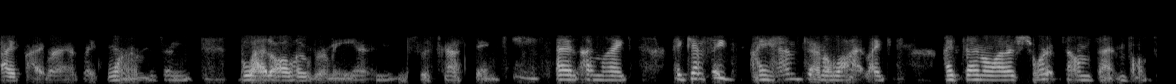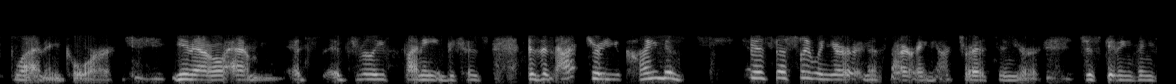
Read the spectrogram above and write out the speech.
sci-fi where i had like worms and blood all over me and it's disgusting and i'm like i guess i i have done a lot like I've done a lot of short films that involved blood and gore. You know, um it's it's really funny because as an actor you kind of know, especially when you're an aspiring actress and you're just getting things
